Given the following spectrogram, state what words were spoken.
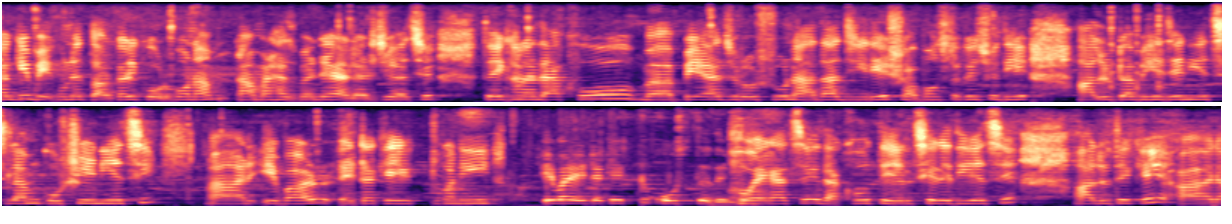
থাকে বেগুনের তরকারি করব না। আমার হাজব্যান্ডের অ্যালার্জি আছে। তো এখানে দেখো পেঁয়াজ, রসুন, আদা, জিরে সমস্ত কিছু দিয়ে আলুটা ভেজে নিয়েছিলাম, কষিয়ে নিয়েছি। আর এবার এটাকে একটুখানি এবার এটাকে একটু কষতে দেবো। হয়ে গেছে। দেখো, তেল ছেড়ে দিয়েছে। আলু থেকে আর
